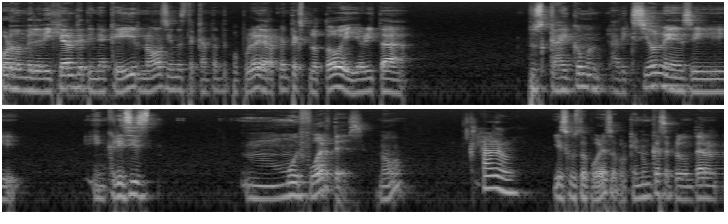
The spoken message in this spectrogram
por donde le dijeron que tenía que ir, ¿no? Siendo este cantante popular y de repente explotó y ahorita pues cae como en adicciones y, en crisis muy fuertes, ¿no? Claro. Y es justo por eso, porque nunca se preguntaron,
